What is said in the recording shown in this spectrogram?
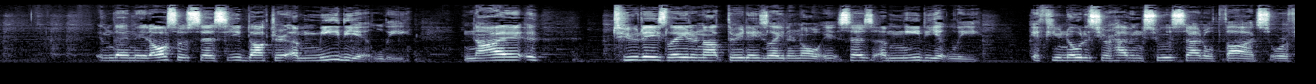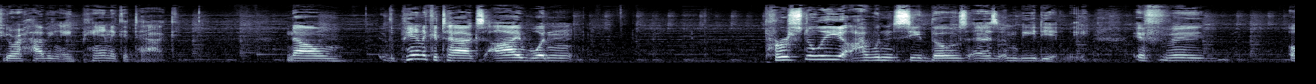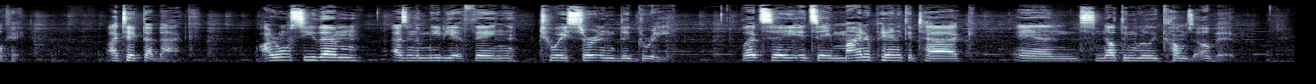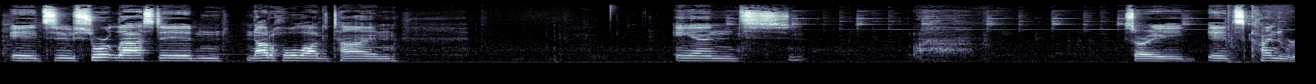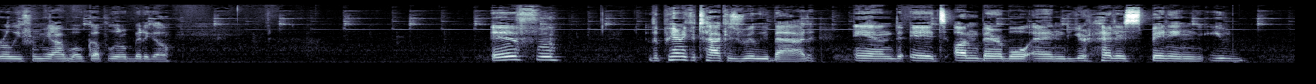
And then it also says see a doctor immediately, not two days later, not three days later. No, it says immediately if you notice you're having suicidal thoughts or if you're having a panic attack. Now, the panic attacks, I wouldn't Personally, I wouldn't see those as immediately. If they, okay, I take that back. I don't see them as an immediate thing to a certain degree. Let's say it's a minor panic attack and nothing really comes of it. It's uh, short lasted, not a whole lot of time, and Sorry, it's kind of early for me. I woke up a little bit ago. If the panic attack is really bad and it's unbearable and your head is spinning, you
